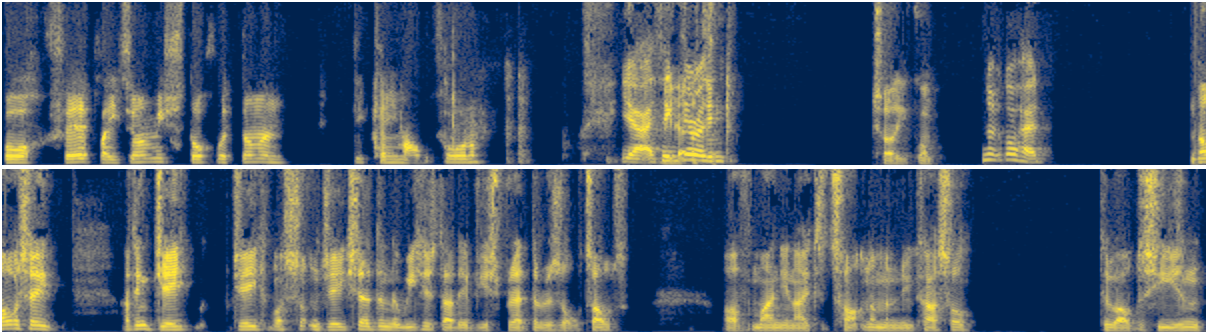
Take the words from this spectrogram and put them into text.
But fair play to him, he stuck with them and he came out for them. Yeah, I think yeah, there was. Think... Sorry, go on. No, go ahead. No, I say, I think Jake, Jake was something Jake said in the week is that if you spread the results out of Man United, Tottenham, and Newcastle throughout the season,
